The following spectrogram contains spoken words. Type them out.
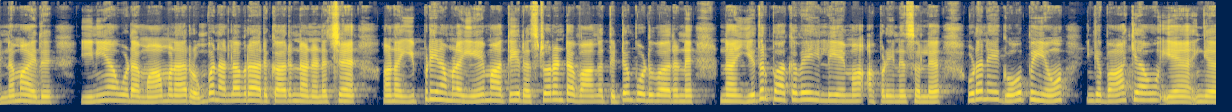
என்னம்மா இது? இனியாவோட மாமனார் ரொம்ப நல்லவராக இருக்காருன்னு நான் நினச்சேன். ஆனால் இப்படி நம்மளை ஏமாற்றி ரெஸ்டாரண்ட்டை வாங்க திட்டம் போடுவாருன்னு நான் எதிர்பார்க்கவே இல்லையேம்மா அப்படின்னு சொல்ல உடனே கோபியும் இங்கே பாக்கியாவும் இங்கே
